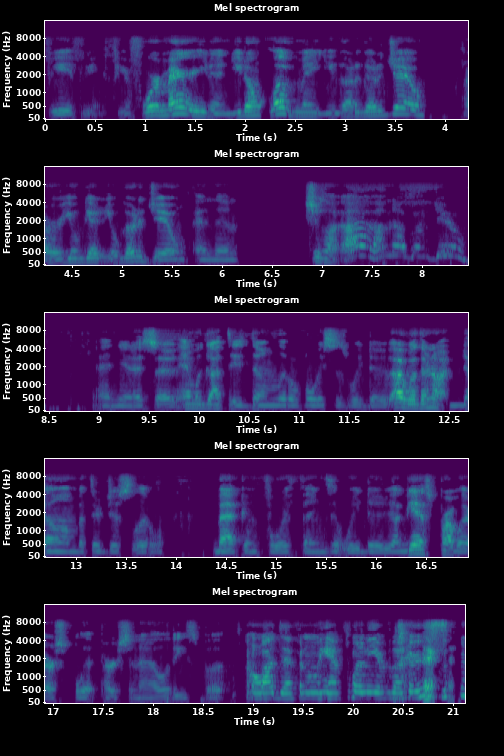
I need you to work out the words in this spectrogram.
if you, if you, if you- if we're married and you don't love me, you got to go to jail, or you'll get you'll go to jail." And then she's like, "Ah, I'm not going to jail." And you know, so and we got these dumb little voices we do. Oh well, they're not dumb, but they're just little back and forth things that we do. I guess probably our split personalities, but Oh, I definitely have plenty of those.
